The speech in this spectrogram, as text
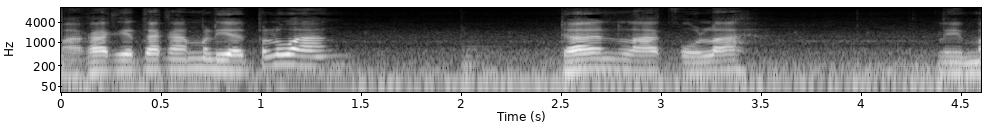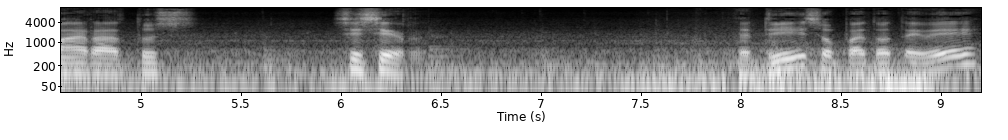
maka kita akan melihat peluang dan lakulah 500 sisir. Jadi sobat OTW,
